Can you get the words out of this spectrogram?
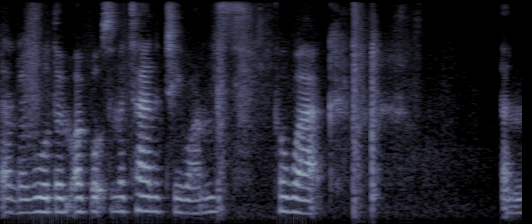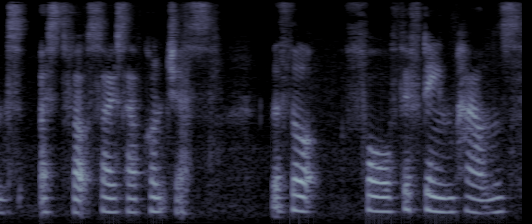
and I wore them. I bought some maternity ones for work, and I felt so self conscious. I thought for fifteen pounds,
